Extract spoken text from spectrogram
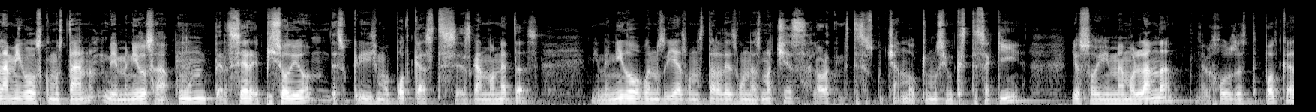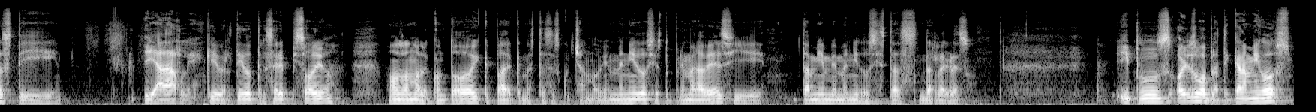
tal amigos? ¿Cómo están? Bienvenidos a un tercer episodio de su queridísimo podcast Sesgando Netas. Bienvenido, buenos días, buenas tardes, buenas noches, a la hora que me estés escuchando, qué emoción que estés aquí. Yo soy Memo Landa, el host de este podcast y, y a darle, qué divertido tercer episodio. Vamos dándole con todo y qué padre que me estás escuchando. Bienvenido si es tu primera vez y también bienvenido si estás de regreso. Y pues hoy les voy a platicar amigos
